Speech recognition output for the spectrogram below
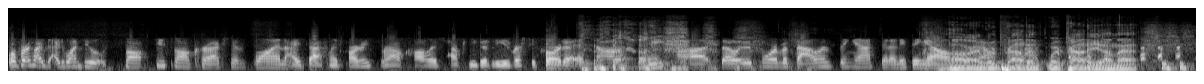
Well, first, I, I want to do small, two small corrections. One, I definitely partied throughout college. How can you go to the University of Florida and not? uh, so it was more of a balancing act than anything else. All right, we're proud of we're proud of you on that.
